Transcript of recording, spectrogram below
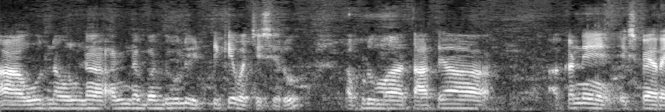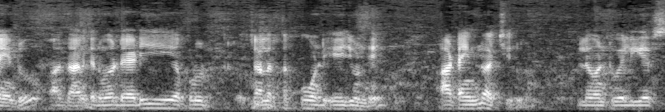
ఆ ఊరిన ఉన్న అన్న బంధువులు ఇంటికే వచ్చేసారు. అప్పుడు మా తాతయ్య అక్కడనే ఎక్స్పైర్ అయ్యిండ్రు ఆ దానికన్నా డాడీ అప్పుడు చాలా తక్కువ ఏజ్ ఉండే. ఆ టైంలో వచ్చిర్రు. లెవెన్ ట్వెల్వ్ ఇయర్స్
